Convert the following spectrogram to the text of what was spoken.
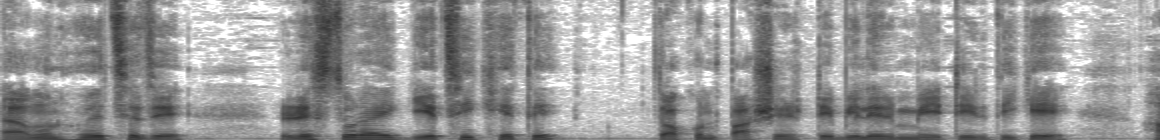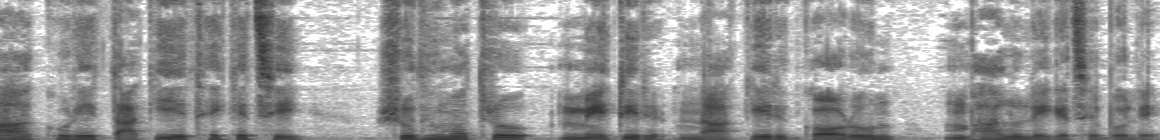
এমন হয়েছে যে রেস্তোরাঁয় গেছি খেতে, তখন পাশের টেবিলের মেয়েটির দিকে হা করে তাকিয়ে থেকেছি, শুধুমাত্র মেয়েটির নাকের গড়ন ভালো লেগেছে বলে।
